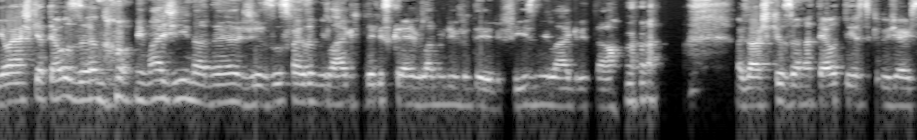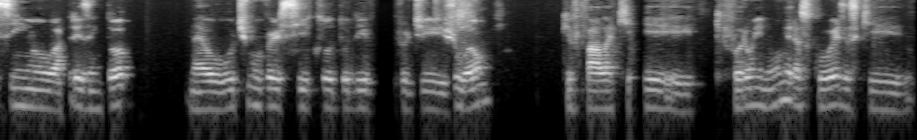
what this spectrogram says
E eu acho que até usando, imagina, né? Jesus faz o milagre, ele escreve lá no livro dele, fiz milagre e tal. Mas eu acho que usando até o texto que o Gercinho apresentou, né, o último versículo do livro de João, que fala que, que foram inúmeras coisas que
